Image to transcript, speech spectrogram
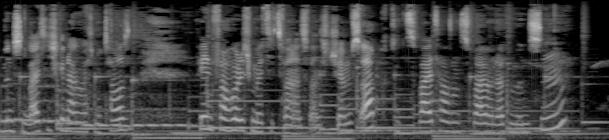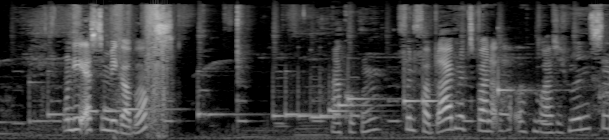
Münzen, weiß nicht genau, irgendwas mit 1000. Auf jeden Fall hole ich mir jetzt die 220 Gems ab, die 2200 Münzen und die erste Megabox. Mal gucken. 5 verbleibende, 238 Münzen,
